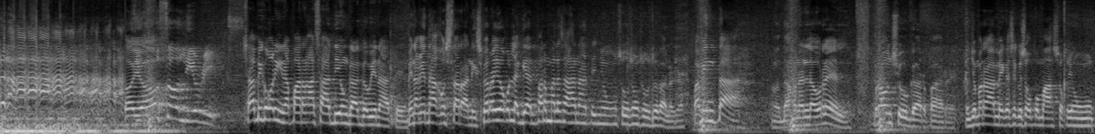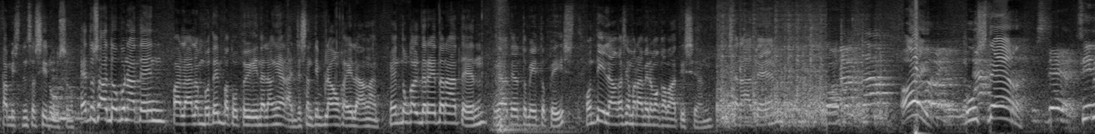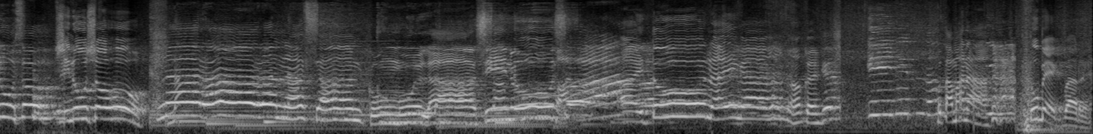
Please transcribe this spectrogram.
Toyo. Also lyrics. Sabi ko kanina, parang asado yung gagawin natin. May nakita akong star anise, pero ayoko lagyan para malasahan natin yung susong-suso talaga. Paminta. O, dahon ng laurel. Brown sugar, pare. Medyo marami kasi gusto ko pumasok yung tamis dun sa sinuso. Eto sa adobo natin, palalambutin, patutuyuin na lang yan. Adjust ang timpla kung kailangan. Ngayon itong kaldereta natin, lagyan natin ng tomato paste. Konti lang kasi marami namang kamatis yan. Isa natin. Oy! Who's there? Sinuso! Sinuso who? Nararanasan kong mula Sinuso ay nga. Okay. Init na! O, tama na. Tubig, pare.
